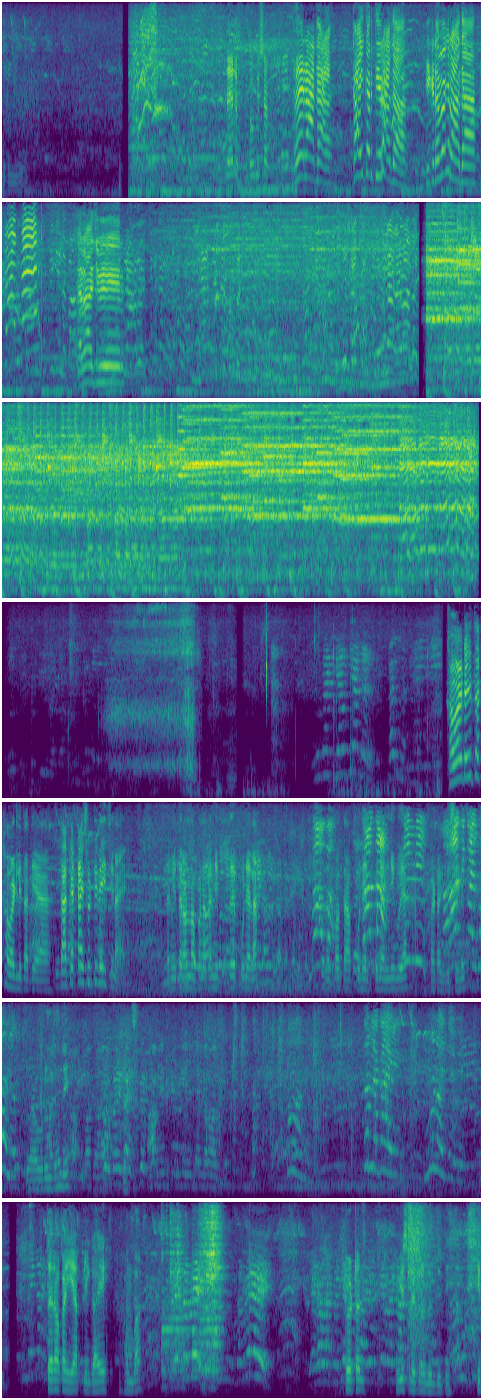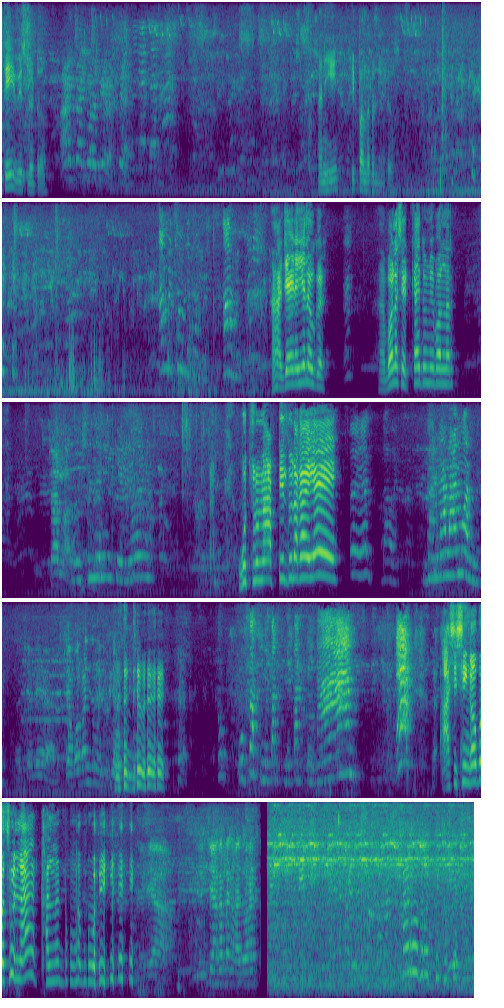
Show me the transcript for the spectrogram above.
करून घेऊया तर बघू शक हे राधा! काय करते राधा? इकडे बघ राधा. राजवीर. खवडे तर खवाडली तात्या. तात्या काय सुट्टी द्यायची नाही. तर मित्रांनो आपण आता निघतोय पुण्याला. तर पाहता आता पुण्यात पुण्याला निघूया. फटाक दिसेने यावरून झाले. तर हो का ही आपली गाय हंबा. टोटल वीस लिटर दूध देते. किती? वीस लिटर. आणि ही ही पंधरा लिटर. हा जयडे ये लवकर. हा बोला शेठ काय तुम्ही बोलणार? उचलून आपटील तुला काय ये अशी शिंगाव बसवेल ना? खालनं डोंगरात वरील काय रोज?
